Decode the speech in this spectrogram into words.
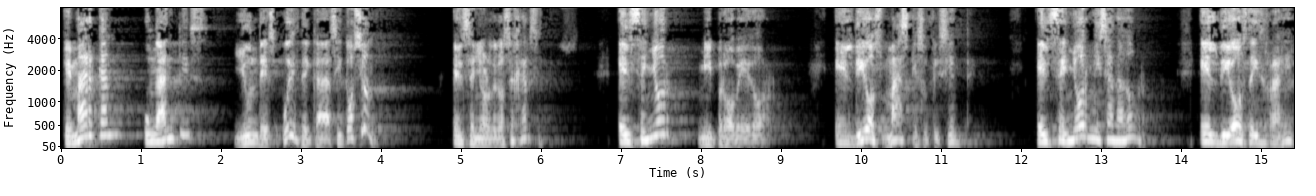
que marcan un antes y un después de cada situación. El Señor de los ejércitos, el Señor mi proveedor, el Dios más que suficiente, el Señor mi sanador, el Dios de Israel,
